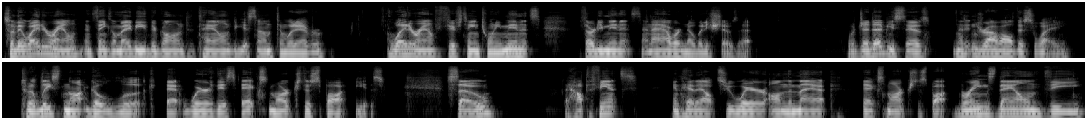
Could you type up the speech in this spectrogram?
So they wait around and think, oh, maybe they're going to town to get something, whatever. Wait around for 15, 20 minutes, 30 minutes, an hour, nobody shows up. Well, JW says, I didn't drive all this way to at least not go look at where this X marks the spot is. So they hop the fence and head out to where on the map X marks the spot. Brings down the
